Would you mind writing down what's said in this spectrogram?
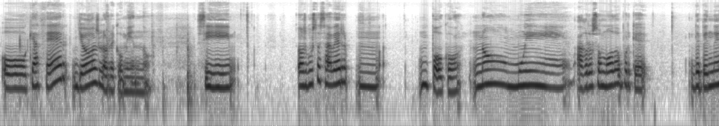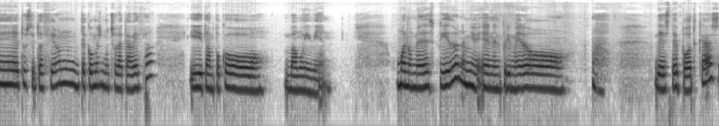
o qué hacer, yo os lo recomiendo. Si os gusta saber mm, un poco, no muy a grosso modo porque depende de tu situación, te comes mucho la cabeza y tampoco va muy bien. Bueno, me despido en el, primero de este podcast.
